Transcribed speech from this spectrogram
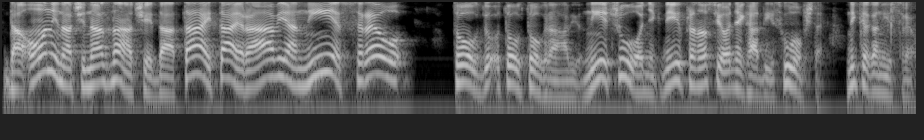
da oni znači naznače da taj taj ravija nije sreo tog, tog, tog raviju, nije čuo od njeg, nije prenosio od njeg hadis uopšte, nikada ga nije sreo.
